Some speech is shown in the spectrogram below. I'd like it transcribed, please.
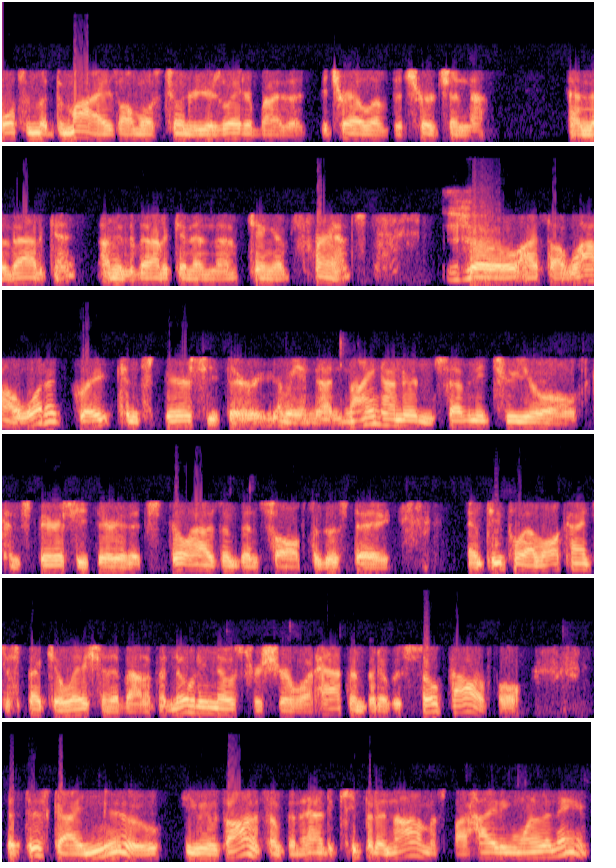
ultimate demise almost 200 years later by the betrayal of the church and the, and the Vatican. I mean, the Vatican and the King of France. Mm-hmm. So I thought, wow, what a great conspiracy theory. I mean, a 972 year old conspiracy theory that still hasn't been solved to this day. And people have all kinds of speculation about it, but nobody knows for sure what happened. But it was so powerful that this guy knew he was on something and had to keep it anonymous by hiding one of the names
